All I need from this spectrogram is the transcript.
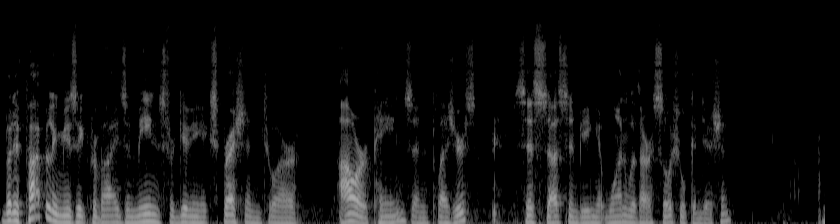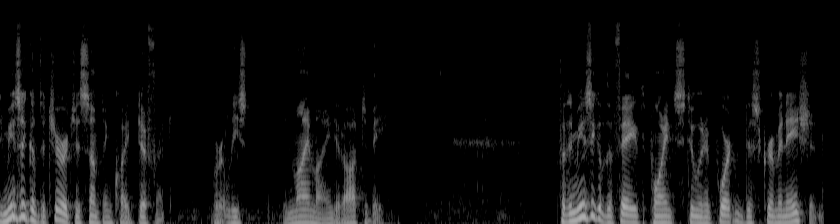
But if popular music provides a means for giving expression to our our pains and pleasures, assists us in being at one with our social condition, the music of the church is something quite different, or at least in my mind it ought to be. For the music of the faith points to an important discrimination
